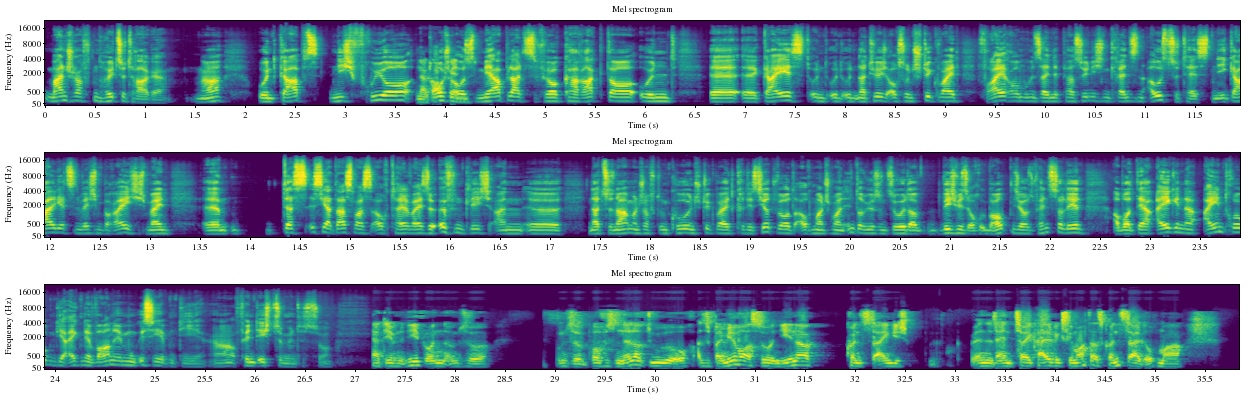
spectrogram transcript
Mannschaften heutzutage? Na? Und gab es nicht früher Na, durchaus mehr Platz für Charakter und äh, äh, Geist und, und, und natürlich auch so ein Stück weit Freiraum, um seine persönlichen Grenzen auszutesten, egal jetzt in welchem Bereich. Ich meine, ähm, das ist ja das, was auch teilweise öffentlich an äh, Nationalmannschaft und Co. ein Stück weit kritisiert wird, auch manchmal in Interviews und so, da will ich mich auch überhaupt nicht aus dem Fenster lehnen, aber der eigene Eindruck, die eigene Wahrnehmung ist eben die, ja, finde ich zumindest so. Ja, definitiv. Und umso, umso professioneller du auch, also bei mir war es so, in Jena konntest du eigentlich, wenn du dein Zeug halbwegs gemacht hast, konntest du halt auch mal,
